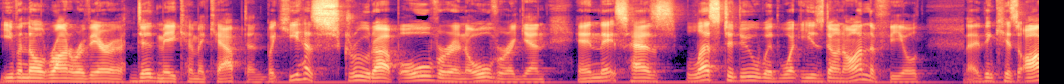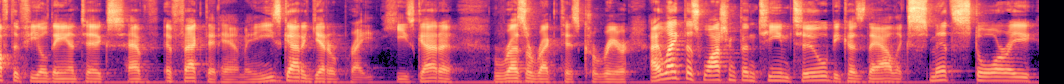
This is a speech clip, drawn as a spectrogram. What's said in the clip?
even though Ron Rivera did make him a captain, but he has screwed up over and over again. And this has less to do with what he's done on the field. I think his off the field antics have affected him, and he's got to get it right. He's got to resurrect his career. I like this Washington team too because the Alex Smith story.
